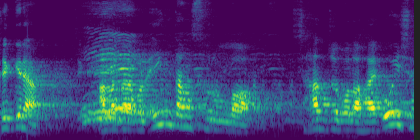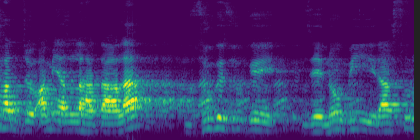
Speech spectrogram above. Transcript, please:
ঠিক কিনা? আল্লাহ তাআলা বলে, ইং তানসুরুল্লাহ, সাহায্য বলা হয়, ওই সাহায্য আমি আল্লাহ তাআলা যুগে যুগে যে নবী, রাসূল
